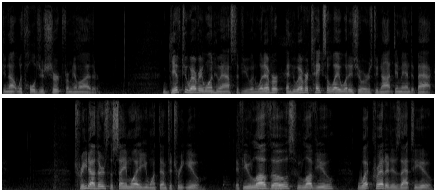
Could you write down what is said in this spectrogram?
do not withhold your shirt from him either. Give to everyone who asks of you, and whatever and whoever takes away what is yours, do not demand it back. Treat others the same way you want them to treat you. If you love those who love you, what credit is that to you?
